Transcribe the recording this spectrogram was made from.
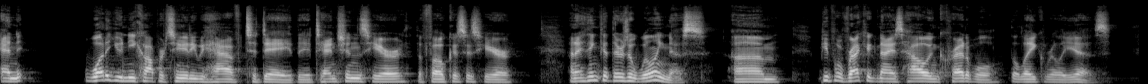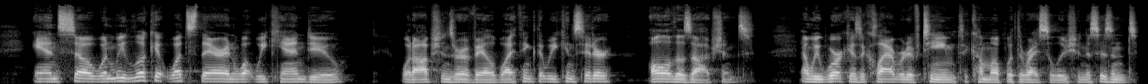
And what a unique opportunity we have today. The attention's here, the focus is here. And I think that there's a willingness. Um, people recognize how incredible the lake really is. And so when we look at what's there and what we can do, what options are available, I think that we consider all of those options and we work as a collaborative team to come up with the right solution. This isn't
